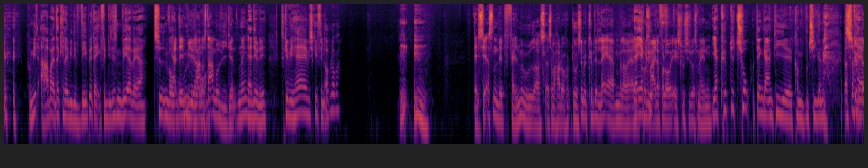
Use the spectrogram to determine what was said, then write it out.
på mit arbejde, der kalder vi det vippedag, fordi det er sådan ved at være tiden, hvor Ja, det er, vi render snart mod weekenden, ikke? Ja, det er jo det. Skal vi have, vi skal finde oplukker? Den ser sådan lidt falme ud også. Altså, har du, du har simpelthen købt et lag af dem, eller? Er Ja, det jeg kun køb- mig, der får lov eksklusivt at smage den? Jeg købte to, dengang de øh, kom i butikkerne. Og så har, jeg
